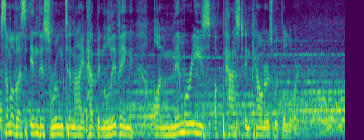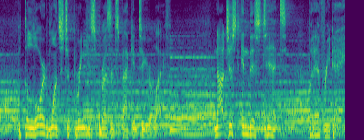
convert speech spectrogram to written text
Some of us in this room tonight have been living on memories of past encounters with the Lord. But the Lord wants to bring His presence back into your life, not just in this tent, but every day.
